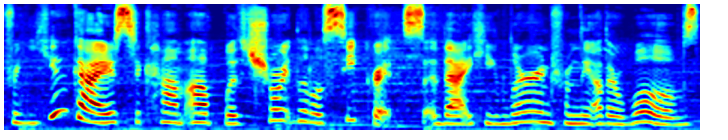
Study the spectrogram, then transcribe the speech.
for you guys to come up with short little secrets that he learned from the other wolves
